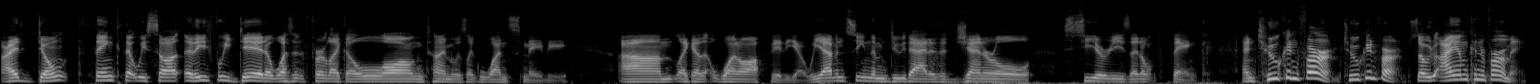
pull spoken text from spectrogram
I don't think that we saw. At least if we did, it wasn't for like a long time. It was like once maybe, um, like a one-off video. We haven't seen them do that as a general series. I don't think. And to confirm, to confirm. So I am confirming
